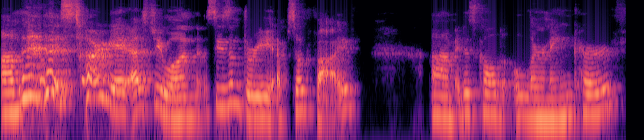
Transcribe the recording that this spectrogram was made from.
um, Stargate SG1 season three, episode five. Um, it is called Learning Curve.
